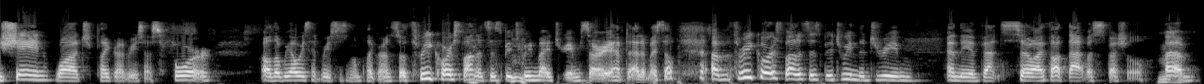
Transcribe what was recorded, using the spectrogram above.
Shane, watch, playground, recess, four. Although we always had recess on the playground. So three correspondences between my dream. Sorry, I have to add it myself. Um, three correspondences between the dream and the event. So I thought that was special. Mm-hmm. Um,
